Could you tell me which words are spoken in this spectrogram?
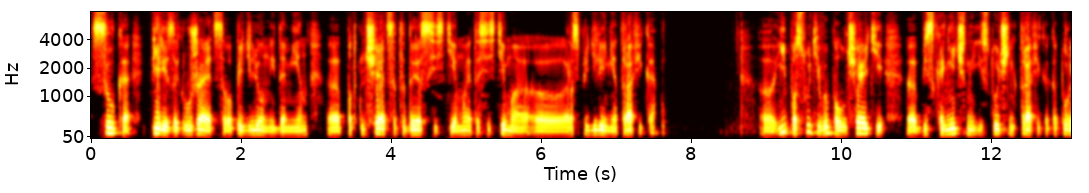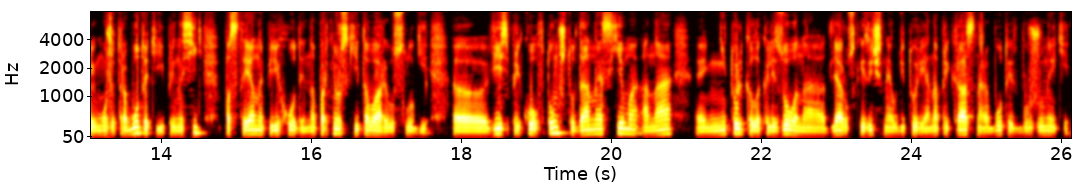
Ссылка перезагружается в определенный домен, подключается TDS-система. Это система система э, распределения трафика. Э, и по сути вы получаете э, бесконечный источник трафика, который может работать и приносить постоянно переходы на партнерские товары услуги. Э, весь прикол в том, что данная схема, она не только локализована для русскоязычной аудитории, она прекрасно работает в буржунете.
